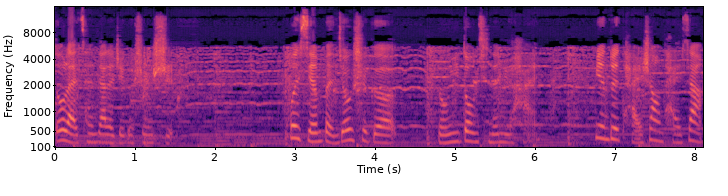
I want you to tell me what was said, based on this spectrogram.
都来参加了这个盛事。慧娴本就是个容易动情的女孩，面对台上台下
